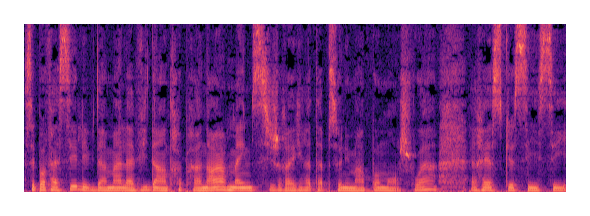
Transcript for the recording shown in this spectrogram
c'est pas facile évidemment la vie d'entrepreneur, même si je regrette absolument pas mon choix. Reste que c'est c'est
